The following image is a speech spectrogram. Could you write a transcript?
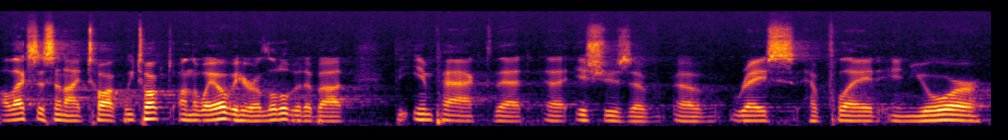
Alexis and I talked. We talked on the way over here a little bit about the impact that uh, issues of, of race have played in your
